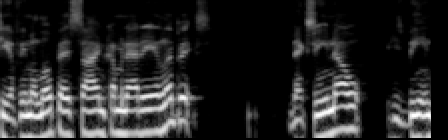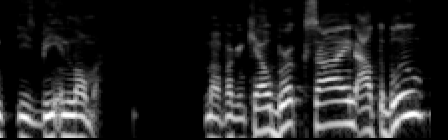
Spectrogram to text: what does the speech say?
Teofimo Lopez signed coming out of the Olympics. Next thing you know, he's beating he's beating Loma. Motherfucking Kell Brook signed out the blue,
